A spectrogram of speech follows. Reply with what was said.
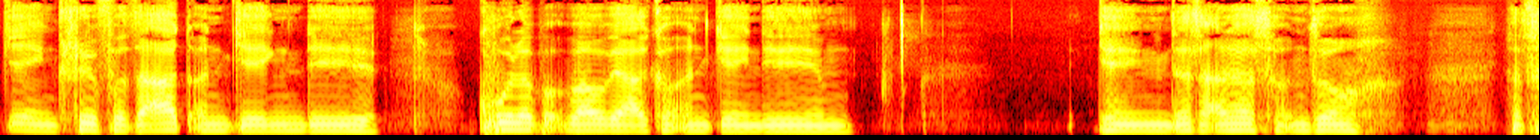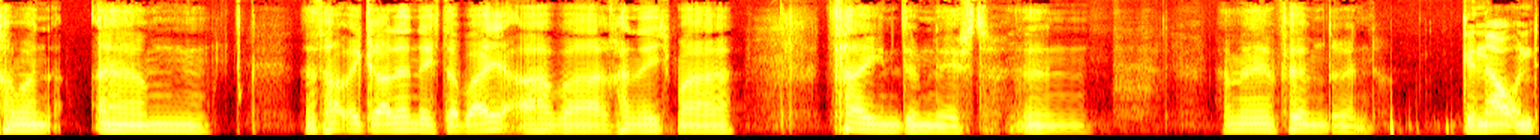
gegen Glyphosat und gegen die Kohlebauwerke und gegen die gegen das alles und so. Das kann man, ähm, das habe ich gerade nicht dabei, aber kann ich mal zeigen demnächst. In, haben wir den Film drin. Genau, und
